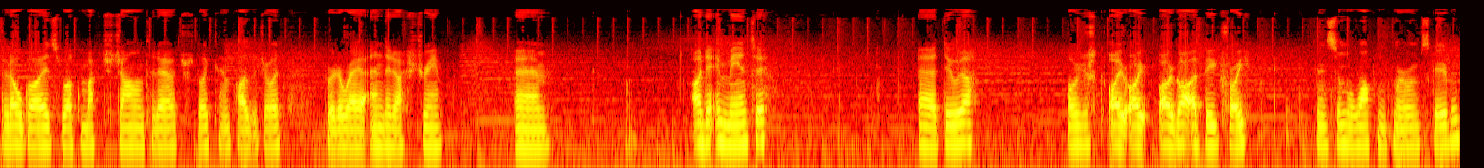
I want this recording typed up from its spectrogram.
Hello guys, welcome back to the channel today I'd just like to apologize for the way I ended our stream. Um, I didn't mean to uh, do that. I was just, I, I, I got a big fright and someone walked into my room scared me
